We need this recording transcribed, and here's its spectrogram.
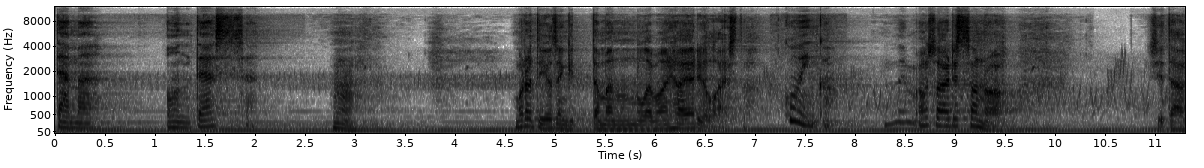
Tämä on tässä. Hmm. Mä jotenkin tämän olevan ihan erilaista. Kuinka? En mä osaa edes sanoa. Sitä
